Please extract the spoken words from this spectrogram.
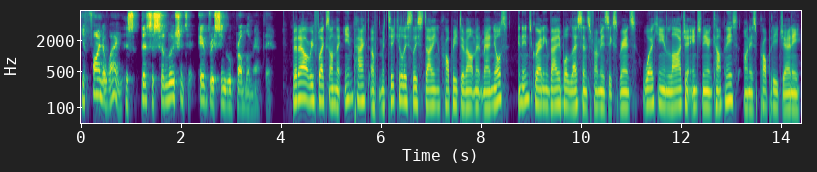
You find a way. There's, there's a solution to every single problem out there. Verdouw reflects on the impact of meticulously studying property development manuals and integrating valuable lessons from his experience working in larger engineering companies on his property journey.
